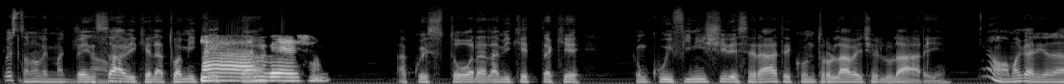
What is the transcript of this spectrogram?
questo non lo immaginavo. Pensavi che la tua Ah, amichetta invece. a quest'ora, l'amichetta che, con cui finisci le serate controllava i cellulari? No, magari era,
